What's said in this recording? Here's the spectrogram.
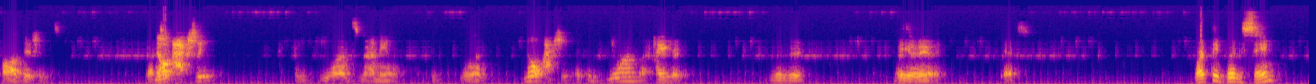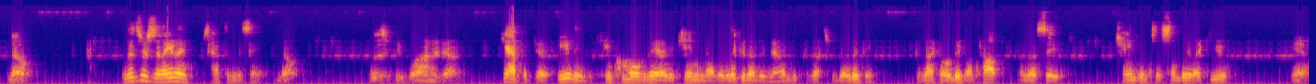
politicians. No, actually, I think Elon's not an alien. Elon. No, actually, I think Elon's a hybrid. lizard. Lizard Alien. alien. Yes. Weren't they both the same? No. Lizards and aliens have to be the same. No. Lizard people are underground. Yeah, but they're aliens. They came from over there. They came and now they're living underground because that's where they're living. They're not going to live on top unless they change into somebody like you. Yeah.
